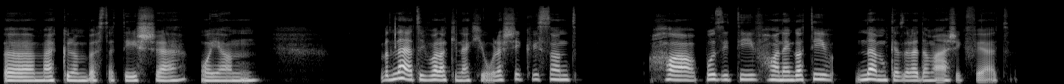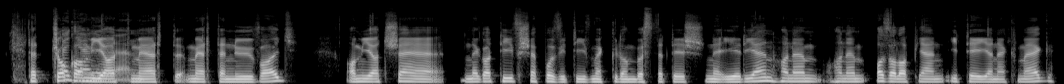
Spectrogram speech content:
ö, megkülönböztetése olyan, lehet, hogy valakinek jól esik, viszont ha pozitív, ha negatív, nem kezeled a másik félt. Tehát csak Egyenlően. amiatt, mert, mert te nő vagy, amiatt se negatív, se pozitív megkülönböztetés ne érjen, hanem, hanem az alapján ítéljenek meg,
